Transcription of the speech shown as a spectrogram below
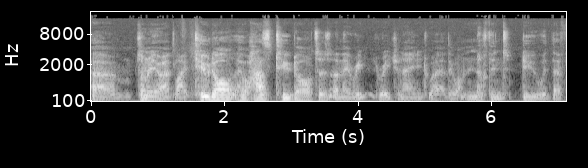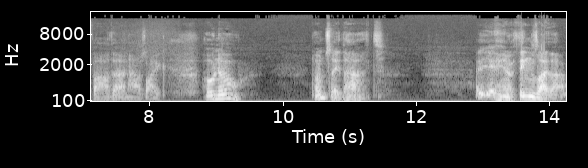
um, somebody who had like two daughters, who has two daughters, and they re- reach an age where they want nothing to do with their father. And I was like, oh no, don't say that. You know, things like that.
